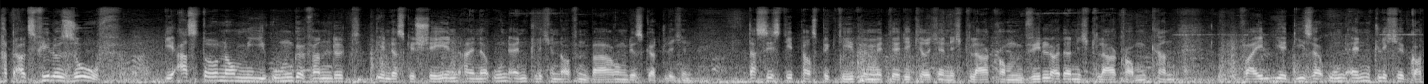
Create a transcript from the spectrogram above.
hat als Philosoph die Astronomie umgewandelt in das Geschehen einer unendlichen Offenbarung des Göttlichen. Das ist die Perspektive, mit der die Kirche nicht klarkommen will oder nicht klarkommen kann, weil ihr dieser unendliche Gott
